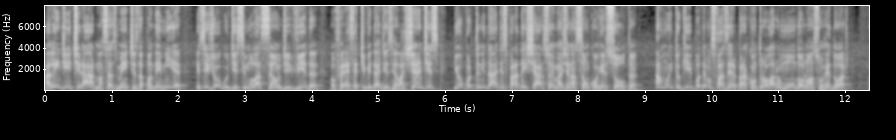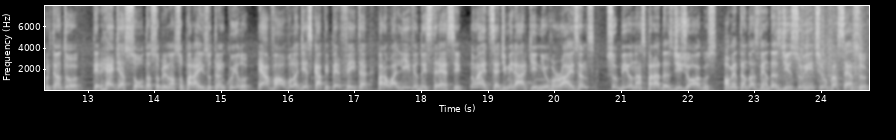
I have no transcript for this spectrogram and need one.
Além de tirar nossas mentes da pandemia, esse jogo de simulação de vida oferece atividades relaxantes e oportunidades para deixar sua imaginação correr solta. Há muito que podemos fazer para controlar o mundo ao nosso redor. Portanto, ter rédea solta sobre nosso paraíso tranquilo é a válvula de escape perfeita para o alívio do estresse. Não é de se admirar que New Horizons subiu nas paradas de jogos, aumentando as vendas de Switch no processo.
